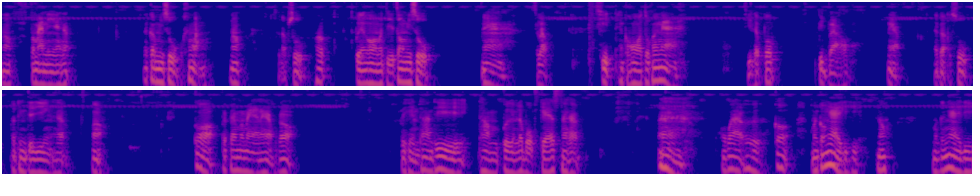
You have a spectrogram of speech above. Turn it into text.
เนาะประมาณนี้นะครับ แล้วก็มีสูบข้างหลังเนาะสำหรับสูบเพราะปืนแอลกอฮอล์มันจะต้องมีสูบนะสำหรับฉีดแอลกอฮอล์ตัวข้างหน้าฉีดแล้วปุ๊บปิดวาล์วนะครับแล้วก็สูบแล้วถึงจะยิงครับเนาะก็ไปไปมาๆนะครับ ก็ ไปเห็นท่านที่ทำปืนระบบแก๊สนะครับ อ่าเพราะว่า เออ ก็มันก็ง่ายดีเนาะมันก็ง่ายดี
